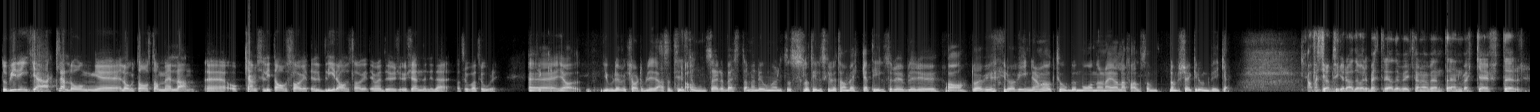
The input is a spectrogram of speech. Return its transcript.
Då blir det en jäkla lång, eh, långt avstånd mellan. Eh, och kanske lite avslaget. Eller blir det avslaget? Jag vet inte, hur, hur känner ni där? Vad, vad tror ni? Eh, ja, jo det är väl klart det blir. Alltså tisdag ja. onsdag är det bästa men det är omöjligt att slå till. Skulle det ta en vecka till så det blir ju, ja då är vi, då är vi inne i de här oktobermånaderna i alla fall som de försöker undvika. Ja fast jag tycker det hade varit bättre. Hade vi kunnat vänta en vecka efter.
